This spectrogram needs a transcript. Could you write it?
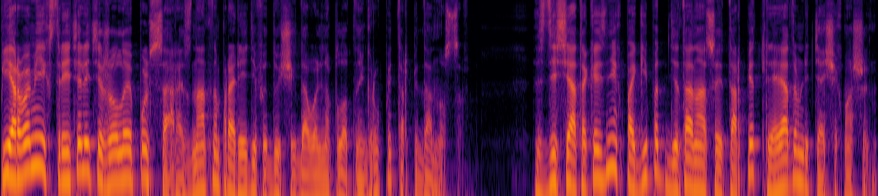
Первыми их встретили тяжелые пульсары, знатно проредив идущих довольно плотной группой торпедоносцев. С десяток из них погиб от детонации торпед рядом летящих машин.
